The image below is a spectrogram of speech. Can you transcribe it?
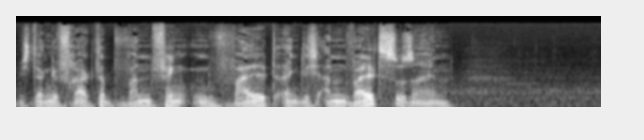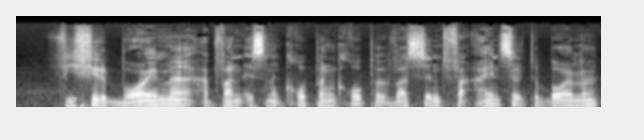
mich dann gefragt habe, wann fängt ein Wald eigentlich an, Wald zu sein? Wie viele Bäume, ab wann ist eine Gruppe eine Gruppe? Was sind vereinzelte Bäume?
